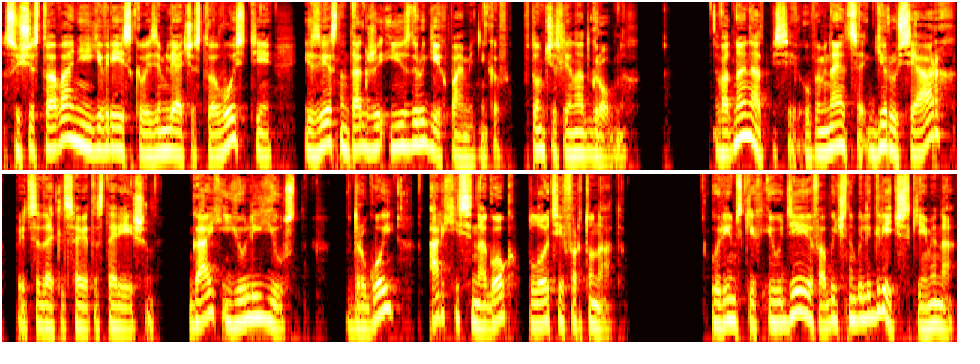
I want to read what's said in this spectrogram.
Существование еврейского землячества в Остии известно также и из других памятников, в том числе надгробных. В одной надписи упоминается Герусиарх, председатель Совета старейшин, Гай Юлий Юст, в другой – архисинагог Плотий Фортунат. У римских иудеев обычно были греческие имена,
